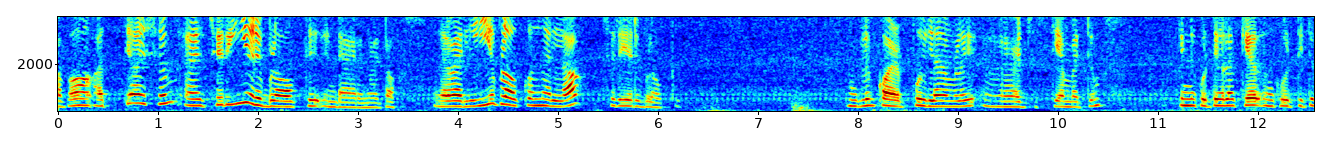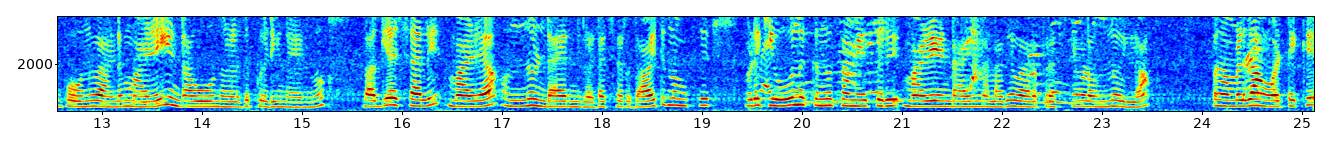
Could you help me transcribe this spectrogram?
അപ്പോൾ അത്യാവശ്യം ചെറിയൊരു ബ്ലോക്ക് ഉണ്ടായിരുന്നു കേട്ടോ. അതായത് വലിയ ബ്ലോക്കൊന്നുമല്ല ചെറിയൊരു ബ്ലോക്ക്. എങ്കിലും കുഴപ്പമില്ല നമ്മൾ അഡ്ജസ്റ്റ് ചെയ്യാൻ പറ്റും. പിന്നെ കുട്ടികളൊക്കെ കൂട്ടിയിട്ട് പോകുന്നതാണ്. മഴയുണ്ടാവുമോ എന്നുള്ളത് പേടിയുണ്ടായിരുന്നു. ഭാഗ്യവശാൽ മഴ ഒന്നും ഉണ്ടായിരുന്നില്ല കേട്ടോ. ചെറുതായിട്ട് നമുക്ക് ഇവിടെ ക്യൂ നിൽക്കുന്ന സമയത്തൊരു മഴ ഉണ്ടായി എന്നല്ലാതെ വേറെ പ്രശ്നങ്ങളൊന്നുമില്ല. അപ്പോൾ നമ്മളിത് അങ്ങോട്ടേക്ക്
